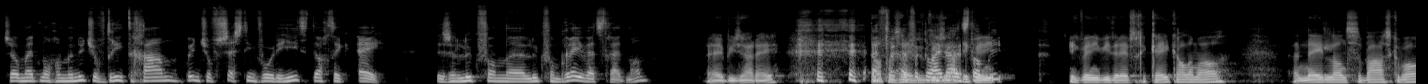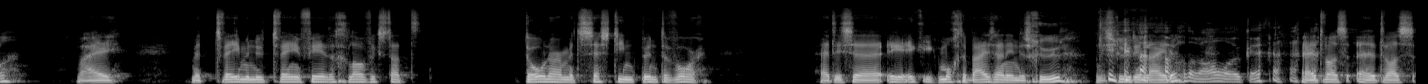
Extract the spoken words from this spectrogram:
zo met nog een minuutje of drie te gaan, puntje of 16 voor de heat, dacht ik, hé, hey, dit is een Luc van, eh Luc van Bree wedstrijd, man. hey, bizar, hè? even, Dat was even een klein bizar. Ik weet, niet, ik weet niet wie er heeft gekeken allemaal. Het Nederlandse basketbal. Maar hey, met 2 minuten 42 geloof ik staat Donar met 16 punten voor. Het is, eh, ik, ik, ik mocht erbij zijn in de schuur. In de schuur in We Leiden. hadden we al ook, hè. het, was, het was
